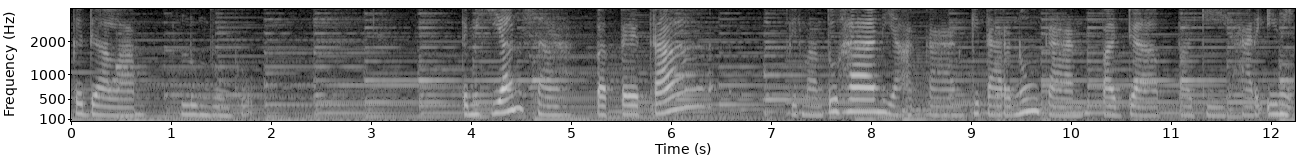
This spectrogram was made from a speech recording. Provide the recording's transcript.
ke dalam lumbungku." Demikian sahabat Petra, firman Tuhan yang akan kita renungkan pada pagi hari ini.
